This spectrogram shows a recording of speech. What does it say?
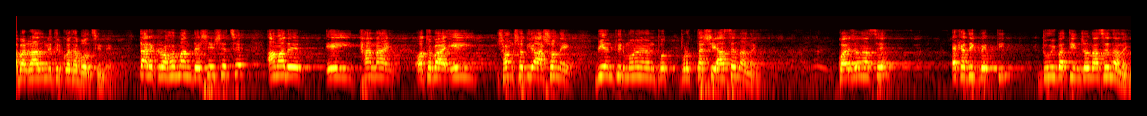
আবার রাজনীতির কথা বলছি না। তারেক রহমান দেশে এসেছে, আমাদের এই থানায় অথবা এই সংসদীয় আসনে বিএনপির মনোনয়ন প্রত্যাশী আছে না নাই? কয়জন আছে? একাধিক ব্যক্তি? দুই বা তিনজন আছে না নাই?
